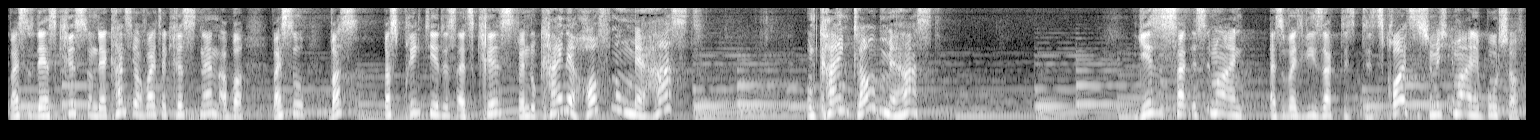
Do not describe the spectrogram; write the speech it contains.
weißt du, der ist Christ und der kann sich auch weiter Christ nennen, aber weißt du, was, was bringt dir das als Christ, wenn du keine Hoffnung mehr hast und keinen Glauben mehr hast? Jesus sagt, ist immer ein, also wie gesagt, das, das Kreuz ist für mich immer eine Botschaft.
